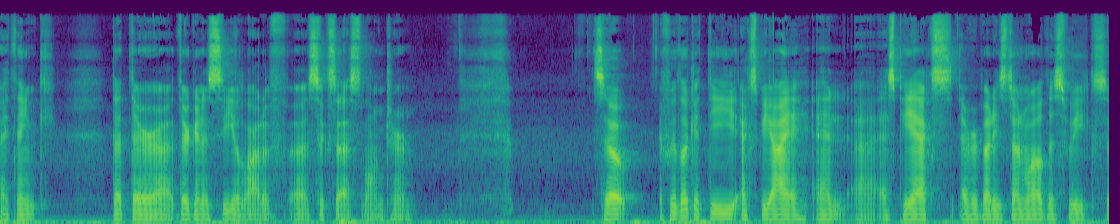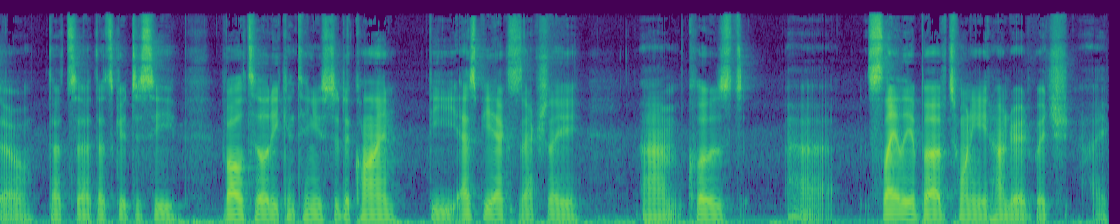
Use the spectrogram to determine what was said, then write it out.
I think that they're uh, they're going to see a lot of uh, success long term. So if we look at the XBI and uh, SPX, everybody's done well this week, so that's uh, that's good to see. Volatility continues to decline. The SPX is actually um, closed uh, slightly above 2,800, which I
